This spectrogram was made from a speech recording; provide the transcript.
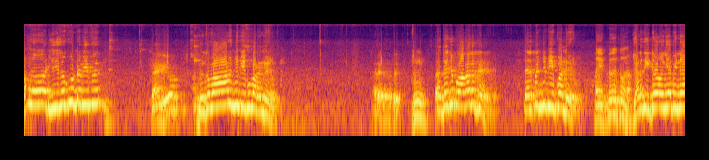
ആ ഡീകക്കുണ്ട് ബീഫ്. മിക്കവാറും ഇനി ബീഫ് പറയേണ്ടി വരും. പ്രത്യേകിച്ച് പോകാൻ നിൽക്ക് ചിലപ്പോ ഇനി ബീഫ് വേണ്ടി വരും. ഇയാൾ തീറ്റ തുടങ്ങിയാ പിന്നെ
